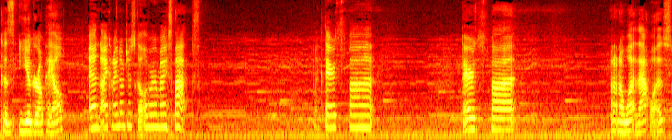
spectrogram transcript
Cause your girl pale. And I kind of just go over my spots. Like there's a spot. There's a spot. I don't know what that was.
